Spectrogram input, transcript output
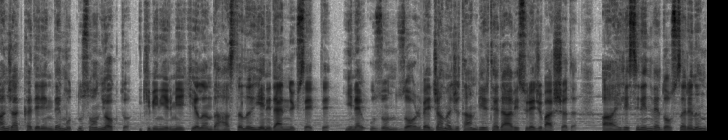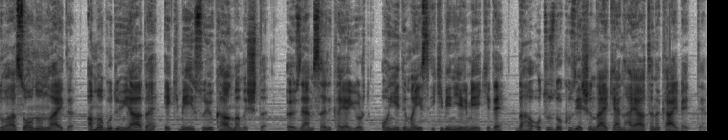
Ancak kaderinde mutlu son yoktu. 2022 yılında hastalığı yeniden nüksetti. Yine uzun, zor ve can acıtan bir tedavi süreci başladı. Ailesinin ve dostlarının duası onunlaydı. Ama bu dünyada ekmeği suyu kalmamıştı. Özlem Sarıkaya Yurt 17 Mayıs 2022'de daha 39 yaşındayken hayatını kaybetti.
